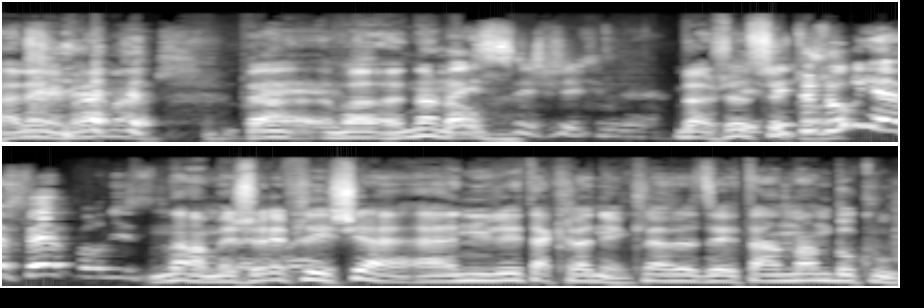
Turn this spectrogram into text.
Alain, vraiment. Ben, va- non, non. Ben, Ben, j'ai toujours rien fait pour l'histoire. Non, mais je Ben, ouais. réfléchis à, à annuler ta chronique. Là, Je veux dire, t'en demandes beaucoup.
